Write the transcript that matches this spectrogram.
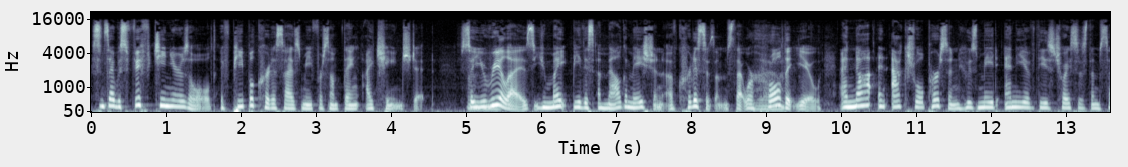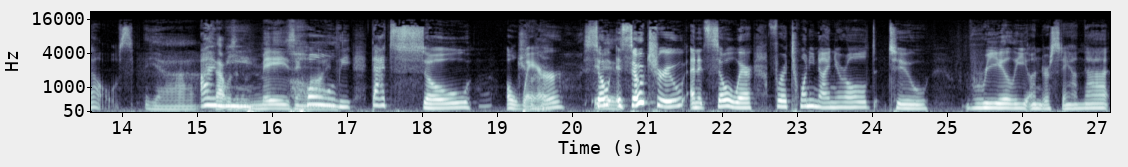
since I was 15 years old, if people criticized me for something, I changed it. So you mm-hmm. realize you might be this amalgamation of criticisms that were hurled at you and not an actual person who's made any of these choices themselves. Yeah. I that was an mean, amazing line. Holy, that's so aware. So is. it's so true and it's so aware for a 29 year old to really understand that.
